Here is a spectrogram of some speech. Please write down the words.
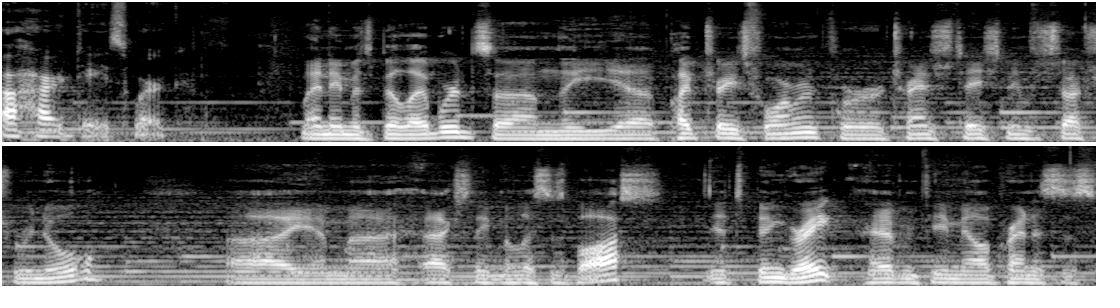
a hard day's work. My name is Bill Edwards. I'm the uh, pipe trades foreman for Transportation Infrastructure Renewal. I am uh, actually Melissa's boss. It's been great having female apprentices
